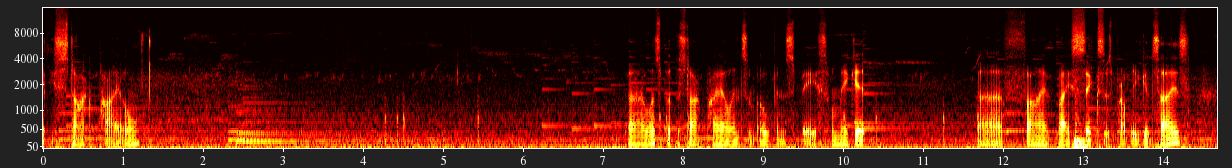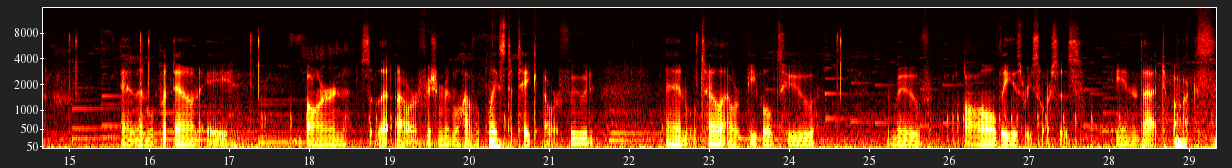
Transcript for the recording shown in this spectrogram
a stockpile. Uh, let's put the stockpile in some open space. We'll make it uh, 5 by 6 is probably a good size. And then we'll put down a barn so that our fishermen will have a place to take our food. And we'll tell our people to remove all these resources in that box.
